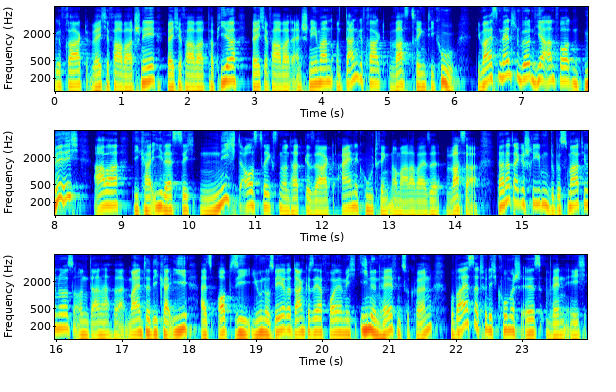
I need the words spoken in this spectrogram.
gefragt. Welche Farbe hat Schnee? Welche Farbe hat Papier? Welche Farbe hat ein Schneemann? Und dann gefragt, was trinkt die Kuh? Die meisten Menschen würden hier antworten Milch, aber die KI lässt sich nicht austricksen und hat gesagt, eine Kuh trinkt normalerweise Wasser. Dann hat er geschrieben, du bist smart, Yunus, und dann meinte die KI, als ob sie Yunus wäre. Danke sehr, freue mich, Ihnen helfen zu können. Wobei es natürlich komisch ist, wenn ich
